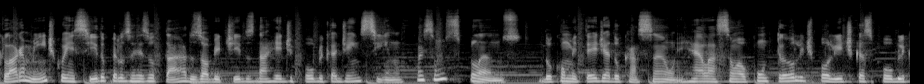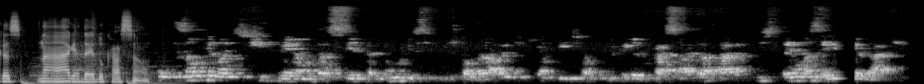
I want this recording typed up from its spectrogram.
claramente conhecido pelos resultados obtidos na rede pública de ensino. Quais são os planos do Comitê de Educação em relação ao controle de políticas públicas na área da educação? A visão que nós tivemos acerca do município de Sobral é de que a política pública de educação é tratada com extrema seriedade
